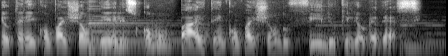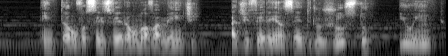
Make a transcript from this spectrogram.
Eu terei compaixão deles como um pai tem compaixão do filho que lhe obedece. Então vocês verão novamente a diferença entre o justo e o ímpio,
